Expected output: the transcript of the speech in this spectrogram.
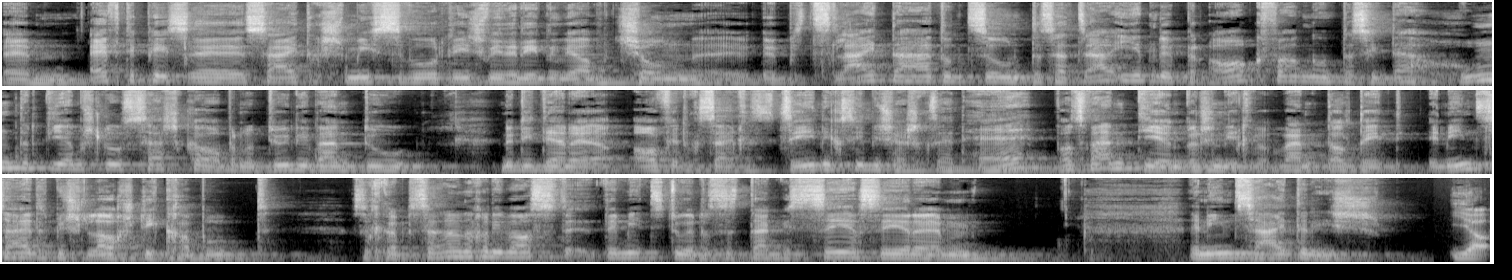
ähm, FDP-Seite geschmissen wurde, ist, weil er irgendwie am John äh, etwas zu leiden hat und so. Und das hat auch irgendjemand angefangen und das sind auch Hunderte die am Schluss hast gehabt. Aber natürlich, wenn du nicht in dieser Anführungszeichen Szene gewesen bist, hast du gesagt, hä, was wollen die? Und wahrscheinlich, wenn du halt ein Insider bist, lachst du dich kaputt. Also ich glaube, das hat auch noch ein bisschen was damit zu tun, dass es teilweise sehr, sehr ähm, ein Insider ist. Ja,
